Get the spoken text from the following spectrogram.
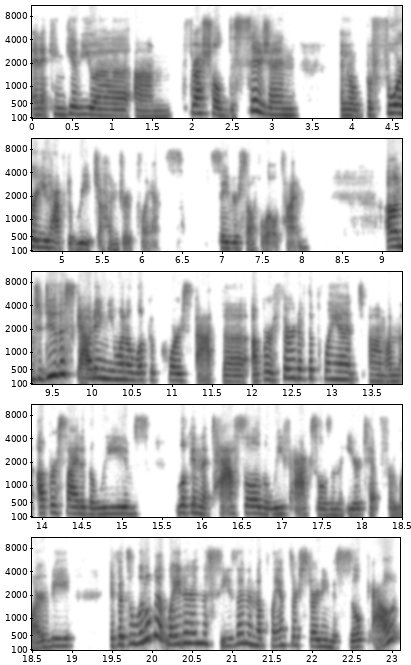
and it can give you a um, threshold decision you know, before you have to reach 100 plants. Save yourself a little time. Um, to do the scouting, you want to look, of course, at the upper third of the plant, um, on the upper side of the leaves, look in the tassel, the leaf axils, and the ear tip for larvae. If it's a little bit later in the season and the plants are starting to silk out,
